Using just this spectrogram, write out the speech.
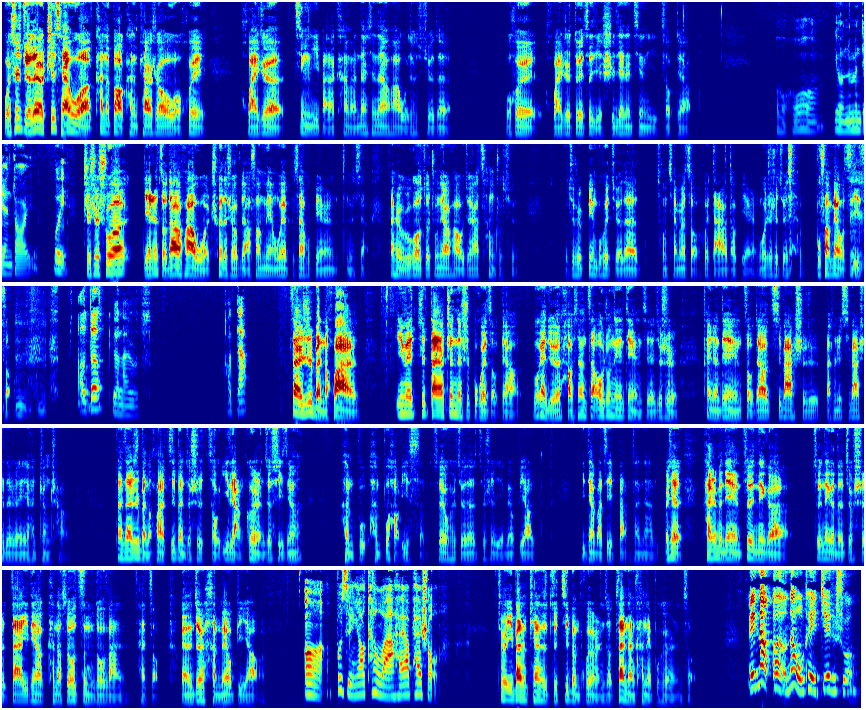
我是觉得之前我看的不好看的片儿的时候，我会怀着敬意把它看完，但现在的话，我就觉得我会怀着对自己时间的敬意走掉。哦，有那么点道理。喂，只是说沿着走道的话，我撤的时候比较方便，我也不在乎别人怎么想。但是如果我坐中间的话，我就要蹭出去，我就是并不会觉得从前面走会打扰到别人，我只是觉得不方便我自己走。嗯嗯，好的，原来如此。好的，在日本的话，因为这大家真的是不会走掉。我感觉好像在欧洲那些电影节，就是看一场电影走掉七八十百分之七八十的人也很正常。但在日本的话，基本就是走一两个人就是已经很不很不好意思了。所以我会觉得就是也没有必要一定要把自己绑在那里。而且看日本电影最那个最那个的就是大家一定要看到所有字母都完才走，感觉就是很没有必要。嗯，不仅要看完，还要拍手。就是一般的片子就基本不会有人走，再难看的也不会有人走。哎，那呃，那我可以接着说，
